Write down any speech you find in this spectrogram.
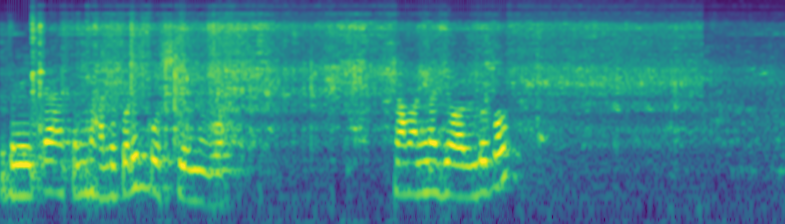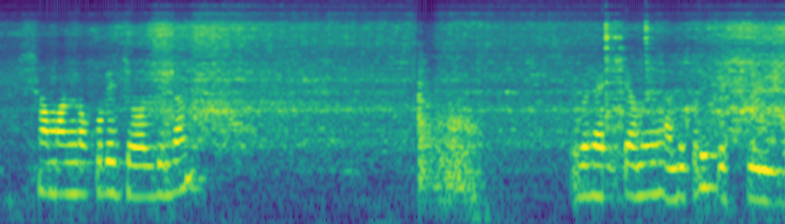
এবার এটা ভালো করে কষিয়ে নেব। সামান্য জল দেবো। সামান্য করে জল দিলাম। এবার এটা আমি ভালো করে কষিয়ে নেব।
